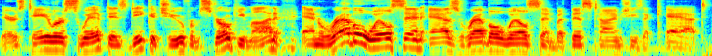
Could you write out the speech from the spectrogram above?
There's Taylor Swift as Pikachu from Strokemon, and Rebel Wilson as Rebel Wilson, but this time she's a cat.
